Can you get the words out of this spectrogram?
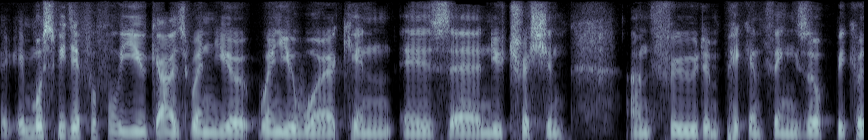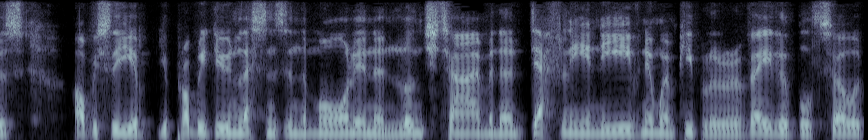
it must be difficult for you guys when you're when you're working is uh, nutrition and food and picking things up because obviously you're, you're, probably doing lessons in the morning and lunchtime and then definitely in the evening when people are available. So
